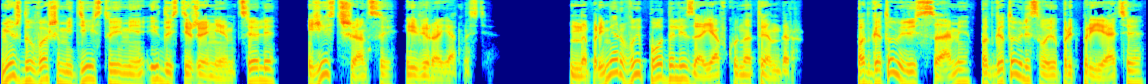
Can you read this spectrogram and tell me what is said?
Между вашими действиями и достижением цели есть шансы и вероятности. Например, вы подали заявку на тендер. Подготовились сами, подготовили свое предприятие,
